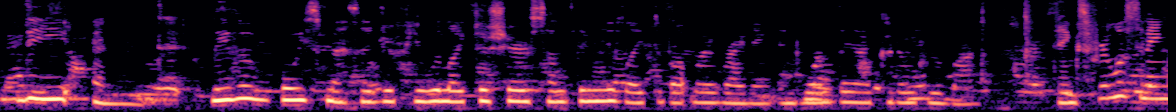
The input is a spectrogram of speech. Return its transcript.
The end. Leave a voice message if you would like to share something you liked about my writing and one thing I could improve on. Thanks for listening.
